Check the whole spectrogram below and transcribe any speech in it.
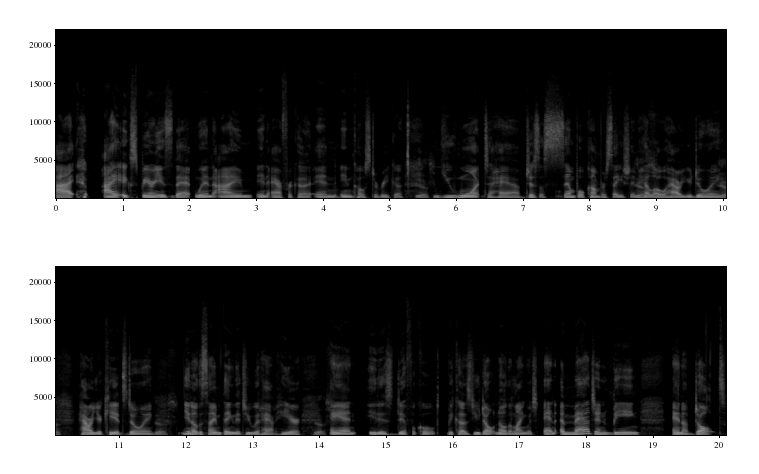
I, I experience that when I'm in Africa and mm-hmm. in Costa Rica. yes You want to have just a simple conversation. Yes. Hello, how are you doing? yes How are your kids doing? yes You know, the same thing that you would have here. yes And it is difficult because you don't know the language. And imagine being an adult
